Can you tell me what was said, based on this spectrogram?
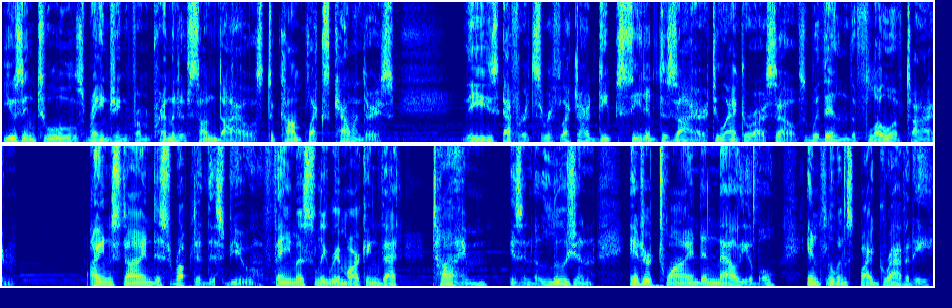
using tools ranging from primitive sundials to complex calendars. These efforts reflect our deep seated desire to anchor ourselves within the flow of time. Einstein disrupted this view, famously remarking that time is an illusion, intertwined and malleable, influenced by gravity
